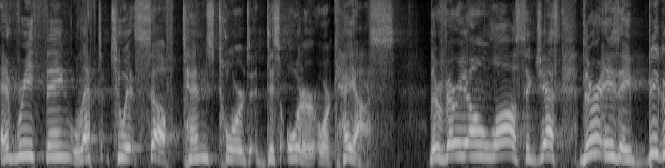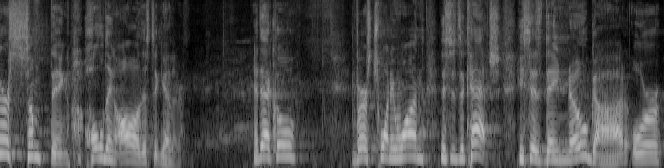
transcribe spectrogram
everything left to itself tends towards disorder or chaos. Their very own laws suggest there is a bigger something holding all of this together. Isn't that cool? Verse 21, this is the catch. He says, They know God or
